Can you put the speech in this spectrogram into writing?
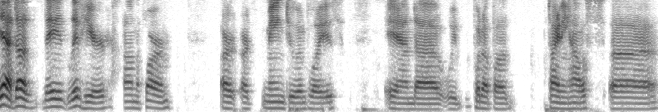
Yeah, it does. They live here on the farm, our our main two employees, and uh, we put up a tiny house uh,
